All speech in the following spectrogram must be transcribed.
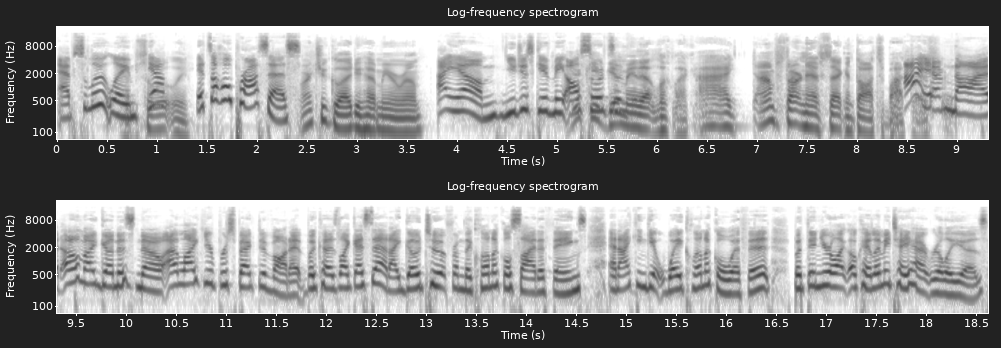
Absolutely. Absolutely. Yeah. It's a whole process. Aren't you glad you have me around? I am. You just give me all you sorts give of. me that look like I, I'm starting to have second thoughts about this. I am not. Oh my goodness, no. I like your perspective on it because, like I said, I go to it from the clinical side of things and I can get way clinical with it. But then you're like, okay, let me tell you how it really is.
